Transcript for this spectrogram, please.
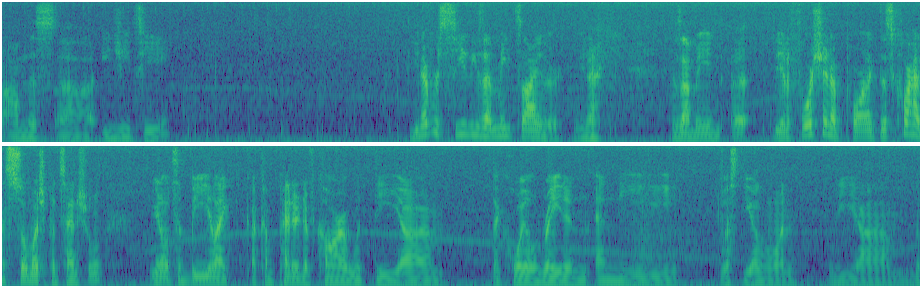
Omnis uh, EGT. You never see these at meets either, you know? Because, I mean, uh, the unfortunate part, like, this car had so much potential, you know, to be, like, a competitive car with the, um, the Coil Raiden and the, what's the other one? The, um, the,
